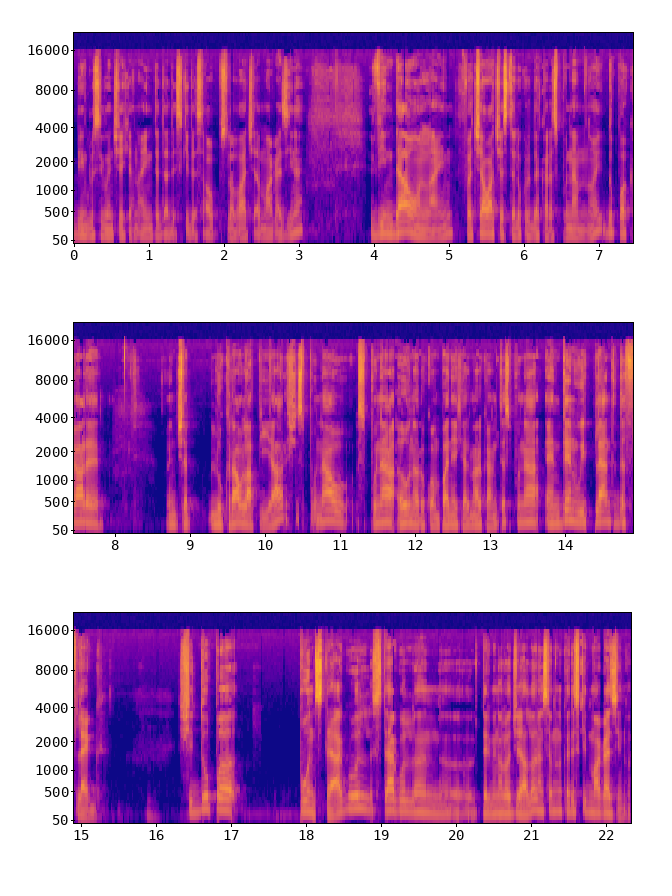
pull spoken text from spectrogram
uh, inclusiv în Cehia, înainte de a deschide sau Slovacia magazine, uh, vindeau online, făceau aceste lucruri de care spuneam noi, după care încep, lucrau la PR și spuneau, spunea ownerul companiei, chiar mi-aduc aminte, spunea and then we plant the flag. Și după pun steagul, steagul în uh, terminologia lor înseamnă că deschid magazinul.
